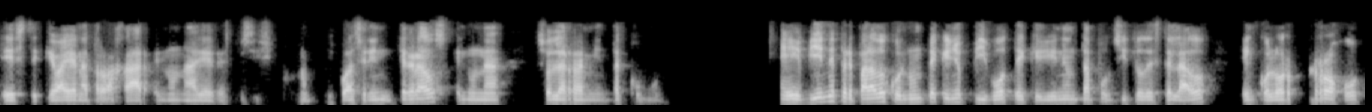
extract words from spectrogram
este, que vayan a trabajar en un área específico ¿no? y puedan ser integrados en una sola herramienta común. Eh, viene preparado con un pequeño pivote que viene un taponcito de este lado en color rojo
